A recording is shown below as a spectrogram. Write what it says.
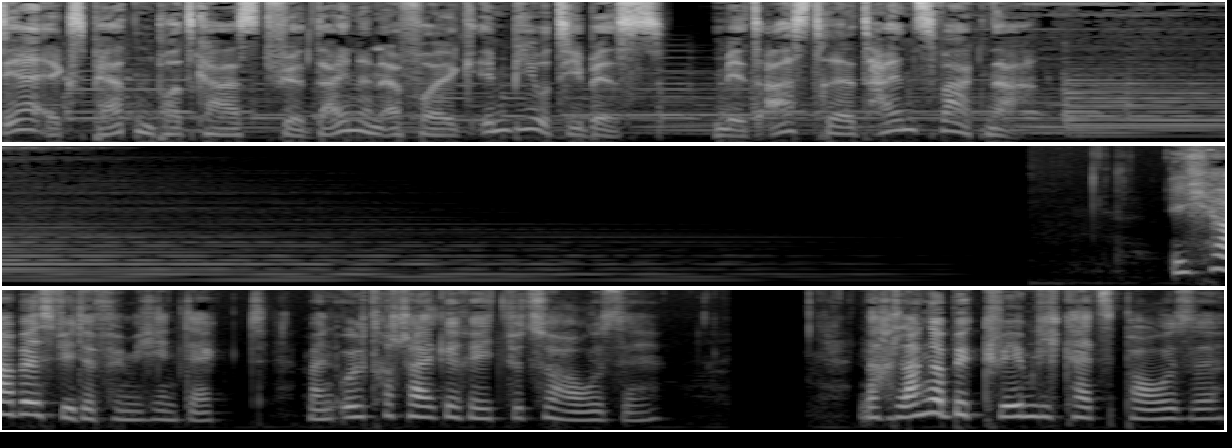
Der Expertenpodcast für deinen Erfolg im Beauty-Biz mit Astrid Heinz-Wagner. Ich habe es wieder für mich entdeckt, mein Ultraschallgerät für zu Hause. Nach langer Bequemlichkeitspause,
